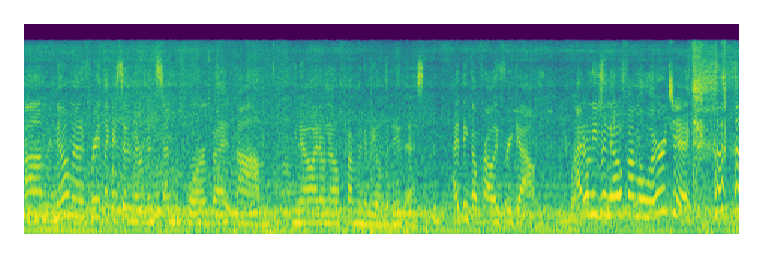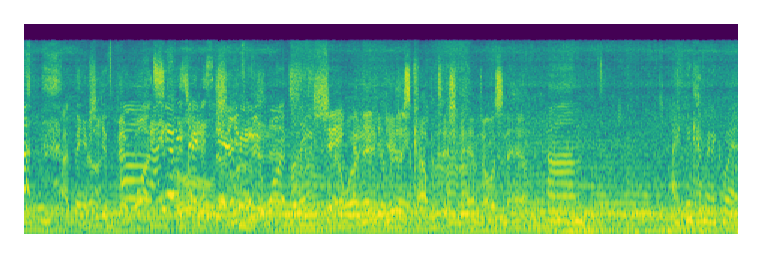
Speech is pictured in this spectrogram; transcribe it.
Um, no, I'm not afraid. Like I said, I've never been stung before, but, um, you know, I don't know if I'm going to be able to do this. I think I'll probably freak out. I don't even know if I'm allergic. I think if she gets bit Oh, once. I know he's trying to She scare gets me. bit once. Just You shake, know what? and then You're, you're, you're really just competition to him. Don't listen to him. um, I think I'm going to quit.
